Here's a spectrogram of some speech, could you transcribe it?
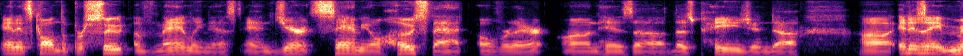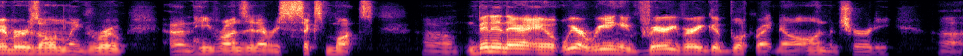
and it's called The Pursuit of Manliness. And Jarrett Samuel hosts that over there on his uh, those page, and uh, uh, it is a members only group, and he runs it every six months. Um, been in there, and we are reading a very very good book right now on maturity. Uh,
